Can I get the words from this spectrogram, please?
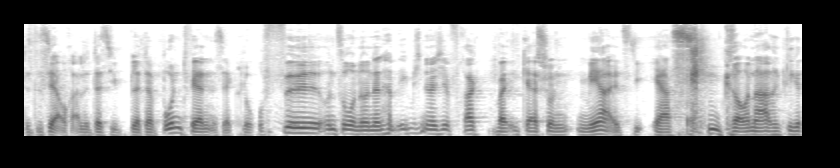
das ist ja auch alle, dass die Blätter bunt werden, ist ja Chlorophyll und so. Ne? Und dann habe ich mich neulich gefragt, weil ich ja schon mehr als die ersten grauen Haare kriege,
